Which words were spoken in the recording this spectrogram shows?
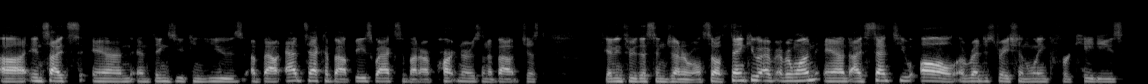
uh, insights and and things you can use about ad tech, about beeswax, about our partners, and about just getting through this in general. So thank you everyone, and I sent you all a registration link for Katie's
